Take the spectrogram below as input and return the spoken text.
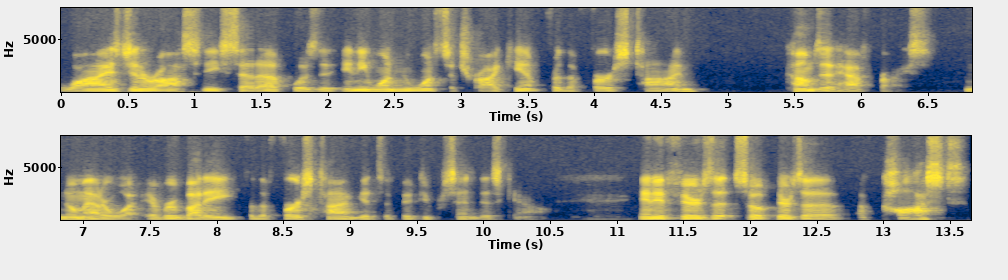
wise generosity set up was that anyone who wants to try camp for the first time comes at half price, no matter what. Everybody for the first time gets a 50% discount. And if there's a, so if there's a, a cost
